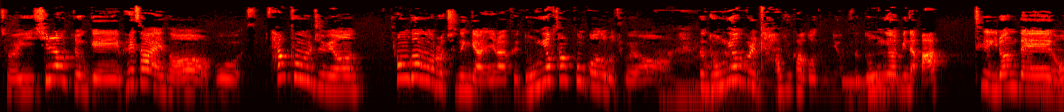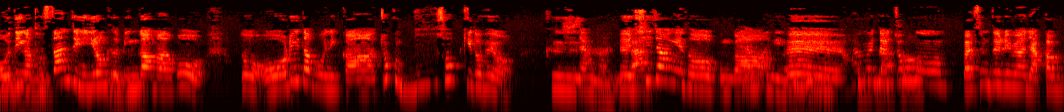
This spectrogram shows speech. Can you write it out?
저희 신랑 쪽에 회사에서 뭐 상품을 주면 현금으로 주는 게 아니라 그 농협 상품권으로 줘요. 그 농협을 자주 가거든요. 그래서 음. 농협이나 마트 이런데 음. 어디가 더 싼지 이런 게 음. 민감하고 또 어리다 보니까 조금 무섭기도 해요. 그 시장. 네, 시장에서 뭔가 할머니들이 예, 거기 할머니들. 조금 말씀드리면 약간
